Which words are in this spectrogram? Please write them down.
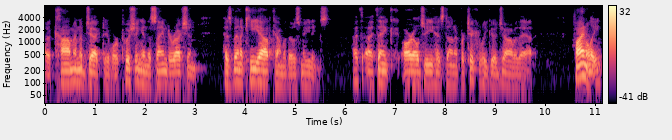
a common objective or pushing in the same direction has been a key outcome of those meetings. I, th- I think RLG has done a particularly good job of that. Finally,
